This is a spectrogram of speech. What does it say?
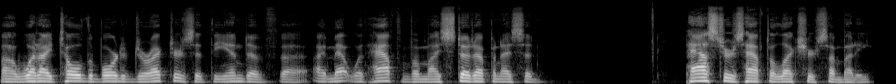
uh, what I told the board of directors at the end of, uh, I met with half of them. I stood up and I said, Pastors have to lecture somebody,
